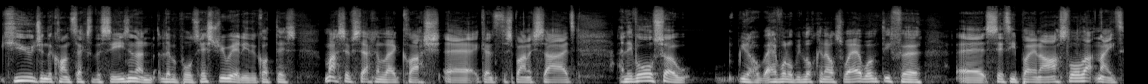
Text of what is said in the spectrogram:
huge in the context of the season and Liverpool's history. Really, they've got this massive second leg clash uh, against the Spanish sides, and they've also you know, everyone will be looking elsewhere, won't they, for uh, City playing Arsenal that night.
